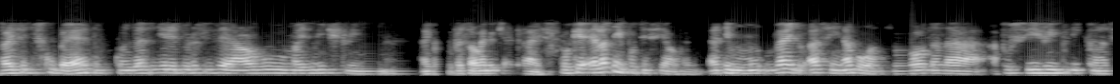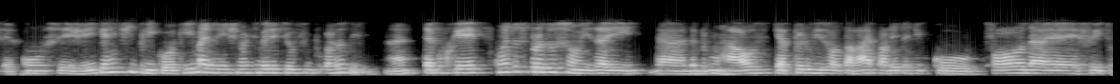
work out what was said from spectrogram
vai ser descoberto quando essa diretora fizer algo mais mainstream, né? Aí o pessoal vai meio que atrás. Porque ela tem potencial, velho. Ela tem, velho, assim, na boa. Voltando à, possível implicância com o CGI que a gente implicou aqui, mas a gente não desmereceu o filme por causa dele, né? Até porque quantas produções aí da, da Blumhouse, que é pelo visual tá lá, é paleta de cor foda, é efeito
